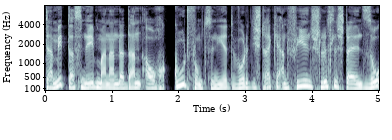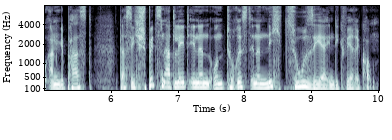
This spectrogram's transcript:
Damit das Nebeneinander dann auch gut funktioniert, wurde die Strecke an vielen Schlüsselstellen so angepasst, dass sich Spitzenathlet'innen und TouristInnen nicht zu sehr in die Quere kommen.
